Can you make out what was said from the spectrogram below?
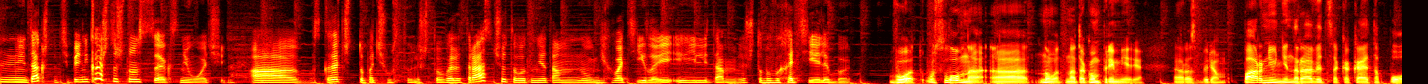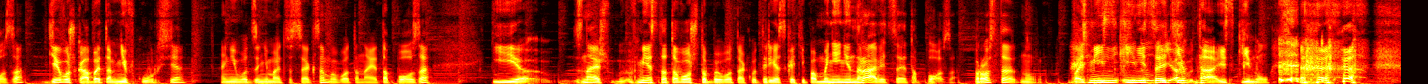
не так, что тебе не кажется, что нас секс не очень, а сказать, что почувствовали, что в этот раз что-то вот мне там, ну, не хватило, и- или там, что бы вы хотели бы. Вот, условно, э, ну вот на таком примере э, разберем. Парню не нравится какая-то поза, девушка об этом не в курсе, они вот занимаются сексом, и вот она эта поза. И, знаешь, вместо того, чтобы вот так вот резко, типа, мне не нравится эта поза, просто, ну, возьми инициативу... Да, и скинул.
